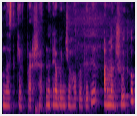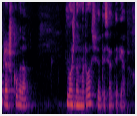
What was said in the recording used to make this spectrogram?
У нас таке вперше. Не треба нічого платити. Арман швидко, пляшку вода. Можна Мерло 69-го.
